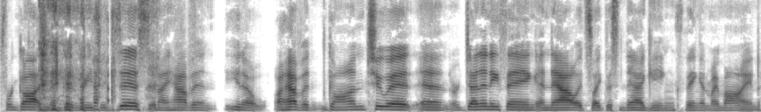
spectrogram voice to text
forgotten that goodreads exists and i haven't you know i haven't gone to it and or done anything. And now it's like this nagging thing in my mind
